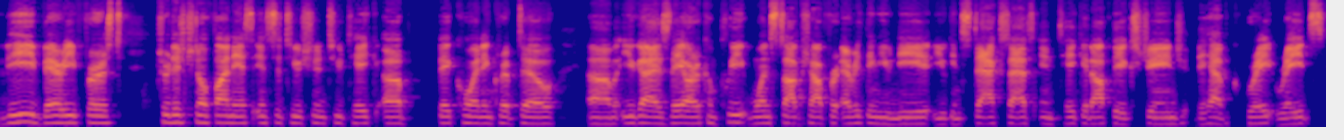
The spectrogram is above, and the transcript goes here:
the very first traditional finance institution to take up Bitcoin and crypto. Um, you guys, they are a complete one stop shop for everything you need. You can stack sats and take it off the exchange. They have great rates.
